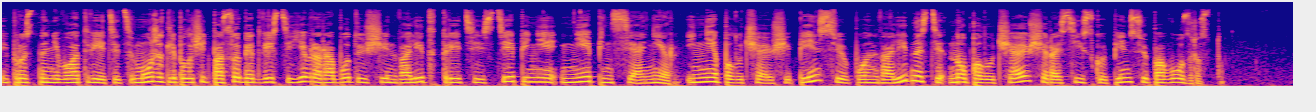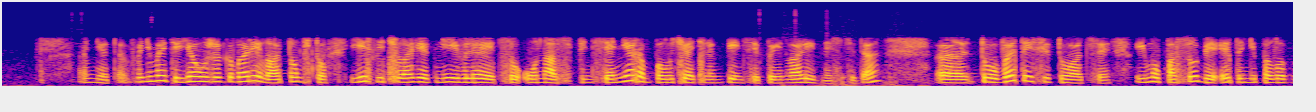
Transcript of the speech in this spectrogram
и просит на него ответить. Может ли получить пособие 200 евро работающий инвалид третьей степени, не пенсионер и не получающий пенсию по инвалидности, но получающий российскую пенсию по возрасту? Нет, понимаете, я уже говорила о том, что если человек не является у нас пенсионером, получателем пенсии по инвалидности, да, э, то в этой ситуации ему пособие это не, полаг,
